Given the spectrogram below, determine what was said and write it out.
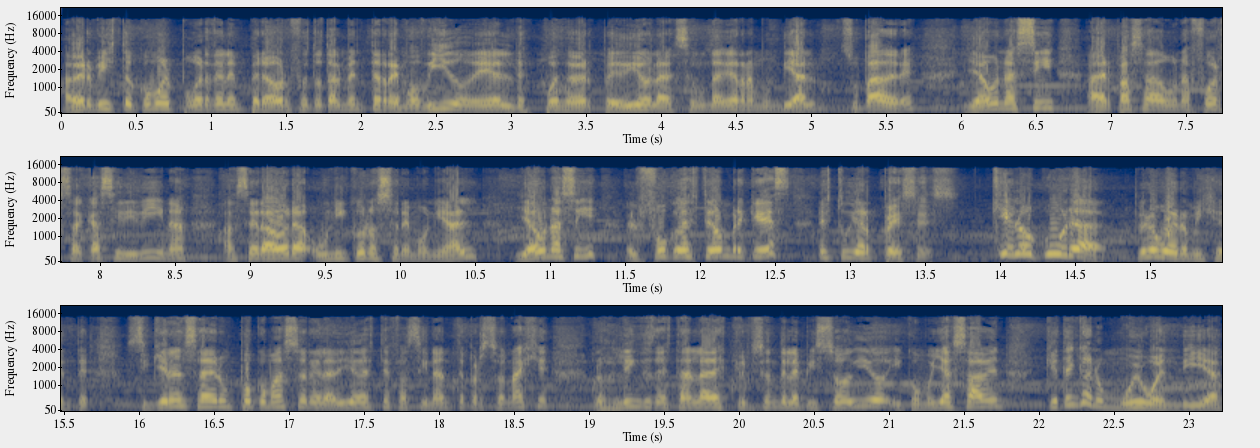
haber visto cómo el poder del emperador fue totalmente removido de él después de haber pedido la Segunda Guerra Mundial, su padre, y aún así haber pasado una fuerza casi divina a ser ahora un ícono ceremonial, y aún así el foco de este hombre que es estudiar peces. ¡Qué locura! Pero bueno, mi gente, si quieren saber un poco más sobre la vida de este fascinante personaje, los links están en la descripción del episodio y como ya saben, que tengan un muy buen día.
